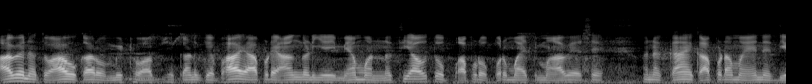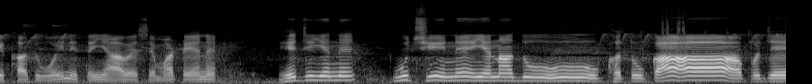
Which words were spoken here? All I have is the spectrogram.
આવે ને તો આવકારો મીઠો આપજે, કારણ કે ભાઈ આપણે આંગણીએ મહેમાન નથી આવતો, આપણો પરમાત્મા આવે છે અને કાંઈક આપણામાં એને દેખાતું હોય ને ત્યાં આવે છે, માટે એને હેજી એને પૂછીને એના દુઃખ તું કાપજે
